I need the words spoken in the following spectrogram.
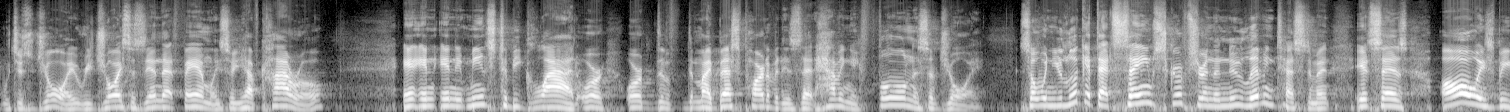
Which is joy. Rejoice is in that family. So you have kairo. And, and, and it means to be glad, or, or the, the, my best part of it is that having a fullness of joy. So when you look at that same scripture in the New Living Testament, it says, always be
